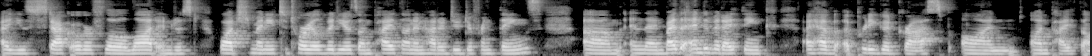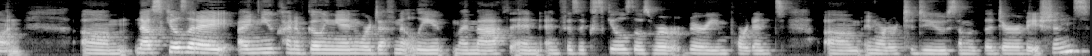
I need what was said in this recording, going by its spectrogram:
I used Stack Overflow a lot and just watched many tutorial videos on Python and how to do different things. Um, and then by the end of it, I think I have a pretty good grasp on on Python. Um, now, skills that I, I knew kind of going in were definitely my math and, and physics skills. Those were very important um, in order to do some of the derivations.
